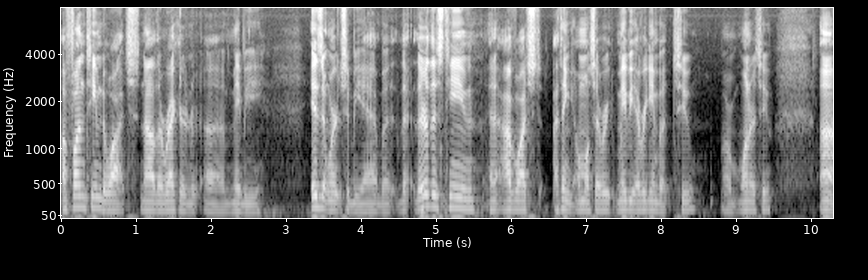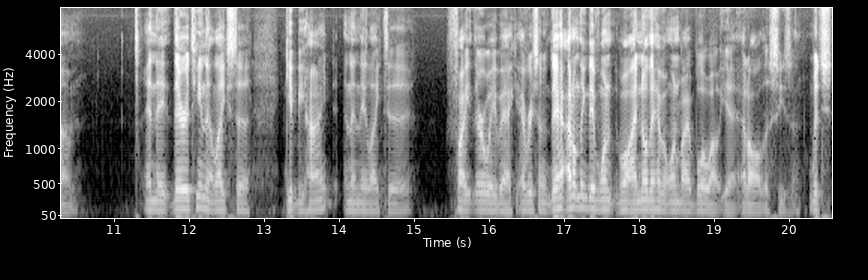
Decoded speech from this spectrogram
a fun team to watch. Now the record uh, maybe isn't where it should be at, but th- they're this team, and I've watched I think almost every maybe every game but two or one or two. Um, and they they're a team that likes to get behind, and then they like to fight their way back every single. They, I don't think they've won. Well, I know they haven't won by a blowout yet at all this season, which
